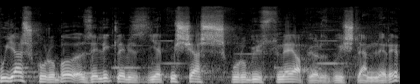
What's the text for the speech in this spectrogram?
Bu yaş grubu özellikle biz 70 yaş grubu üstüne yapıyoruz bu işlemleri.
